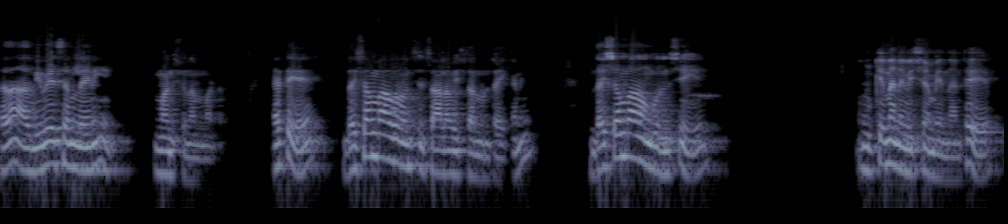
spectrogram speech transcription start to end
కదా? అది వివేచన లేని మనుషులు అనమాట అయితే దశంభాగం నుంచి చాలా విషయాలు ఉంటాయి కానీ దశంభాగం గురించి ముఖ్యమైన విషయం ఏంటంటే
